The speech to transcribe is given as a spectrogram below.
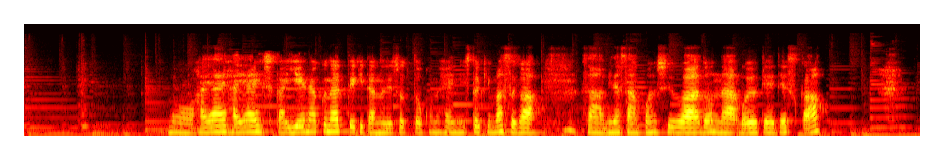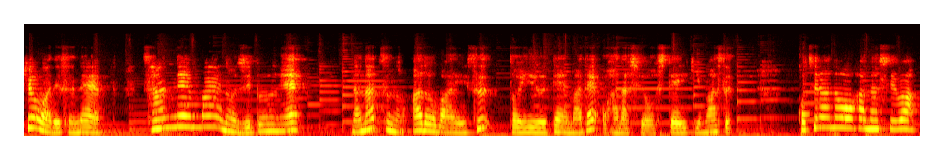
え。もう早い早いしか言えなくなってきたので、ちょっとこの辺にしときますが、さあ皆さん今週はどんなご予定ですか？今日はですね、3年前の自分へ7つのアドバイスというテーマでお話をしていきます。こちらのお話は、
